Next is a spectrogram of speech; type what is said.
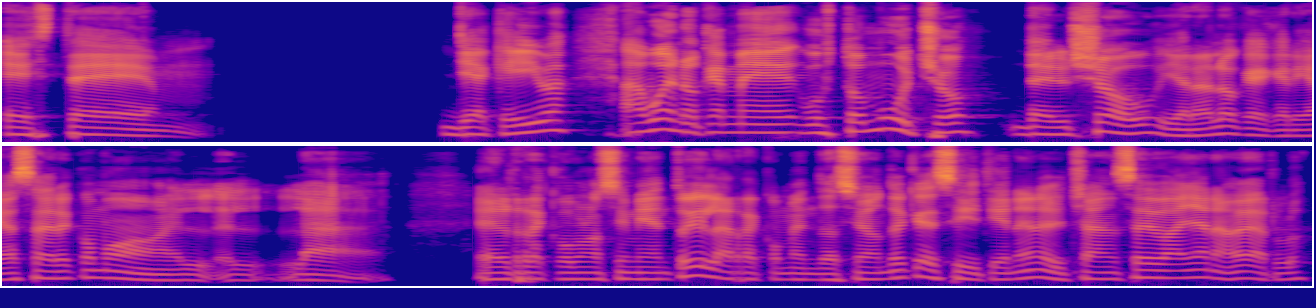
Este. ¿Ya que iba? Ah, bueno, que me gustó mucho del show, y era lo que quería hacer como el, el, la, el reconocimiento y la recomendación de que si tienen el chance vayan a verlo.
